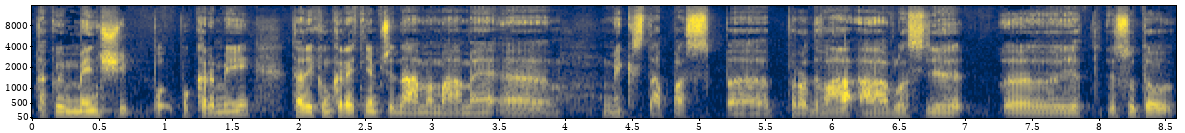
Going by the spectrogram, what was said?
takový menší pokrmy. Tady konkrétně před náma máme mix tapas pro dva a vlastně je, jsou to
